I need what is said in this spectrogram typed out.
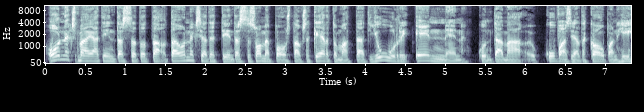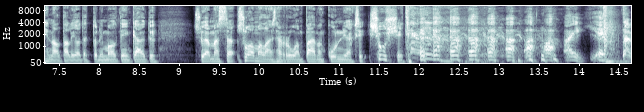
Onneksi mä jätin tässä, tota, tai onneksi jätettiin tässä somepostauksessa kertomatta, että juuri ennen kun tämä kuva sieltä kaupan hihnalta oli otettu, niin me oltiin käyty syömässä suomalaisen ruoan päivän kunniaksi shushit. Ai että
